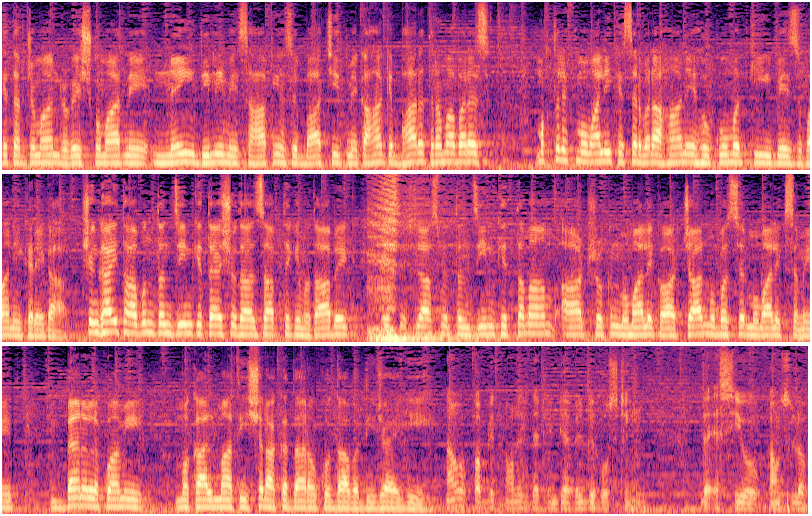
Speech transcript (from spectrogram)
کے ترجمان رویش کمار نے نئی دلی میں صحافیوں سے بات چیت میں کہا کہ بھارت رواں برس مختلف ممالک کے سربراہان حکومت کی میزبانی کرے گا۔ شنگھائی تعاون تنظیم کے طے شدہ ضابطے کے مطابق اس اجلاس میں تنظیم کے تمام آٹھ رکن ممالک اور چار مبصر ممالک سمیت بین الاقوامی مکالماتی شراکت داروں کو دعوت دی جائے گی۔ Now the SCO Council of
